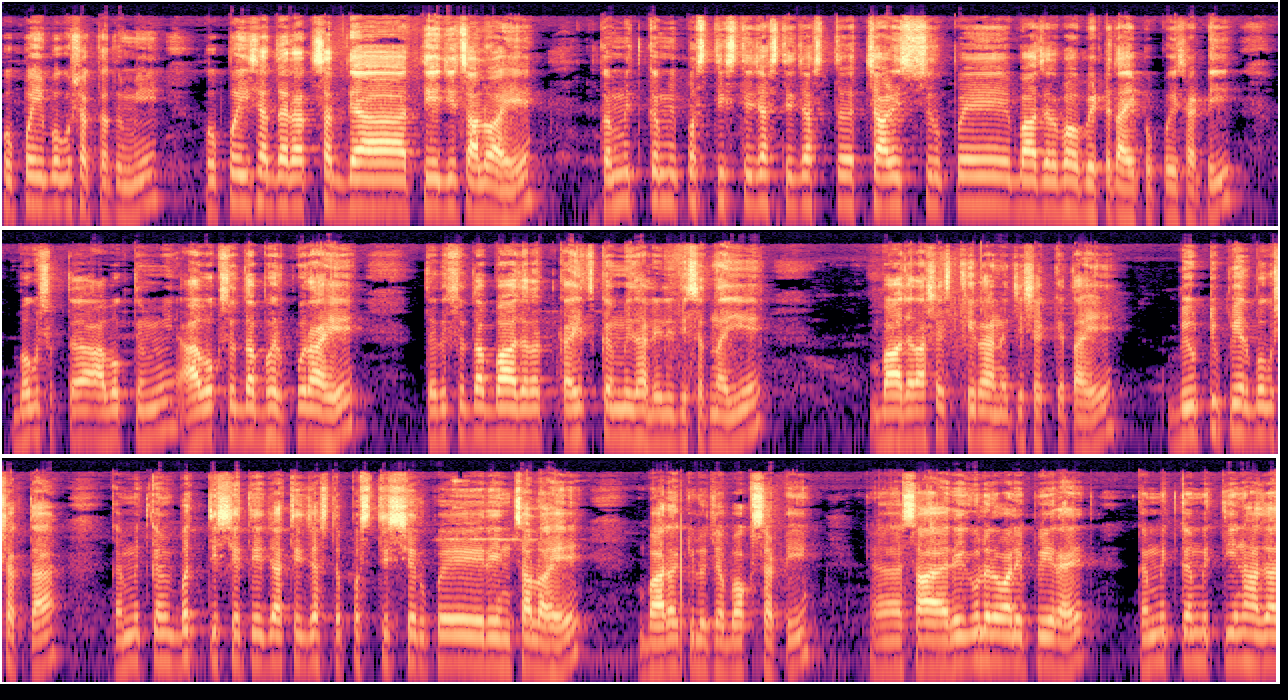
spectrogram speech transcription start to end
पपई बघू शकता तुम्ही. पपईच्या दरात सध्या तेजी चालू आहे. कमीत कमी पस्तीस ते जास्तीत जास्त चाळीस रुपये बाजारभाव भेटत आहे पपईसाठी. बघू शकता आवक तुम्ही. आवकसुद्धा भरपूर आहे. तरीसुद्धा बाजारात काहीच कमी झालेली दिसत नाही आहे बाजार असे स्थिर राहण्याची शक्यता आहे. ब्युटी पेअर बघू शकता. कमीत कमी बत्तीसशे ते जास्तीत जास्त पस्तीसशे रुपये रेंज चालू आहे. बारा किलोच्या बॉक्ससाठी सा रेग्युलरवाले पेअर आहेत. कमीत कमी तीन हजार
